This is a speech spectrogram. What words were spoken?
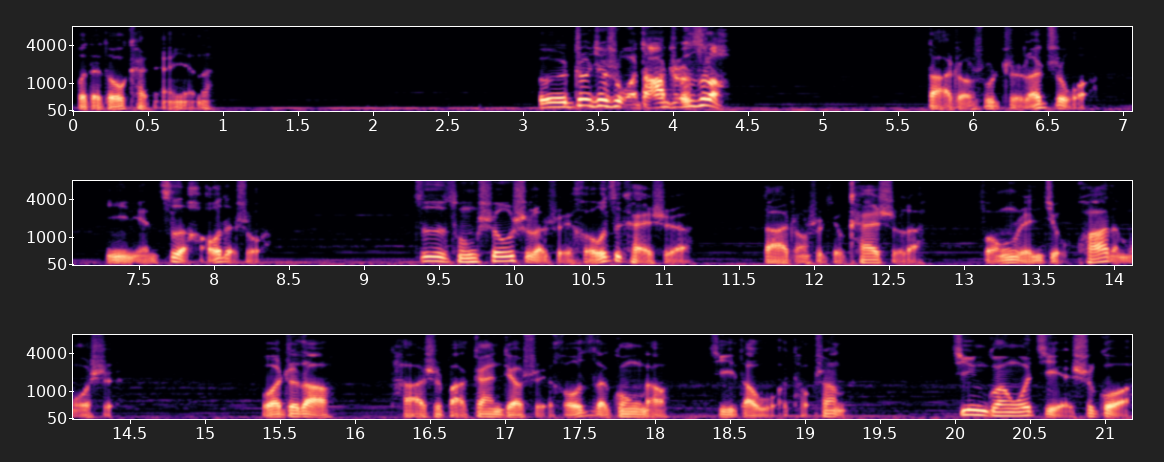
不得多看两眼呢？呃，这就是我大侄子了。大壮叔指了指我，一脸自豪的说。自从收拾了水猴子开始，大壮叔就开始了逢人就夸的模式。我知道他是把干掉水猴子的功劳记到我头上了，尽管我解释过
